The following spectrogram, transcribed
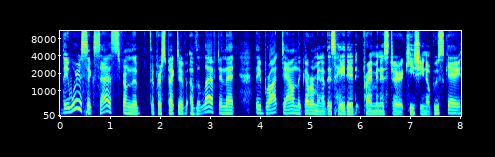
they were a success from the, the perspective of the left in that they brought down the government of this hated Prime Minister Kishi Nobusuke,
